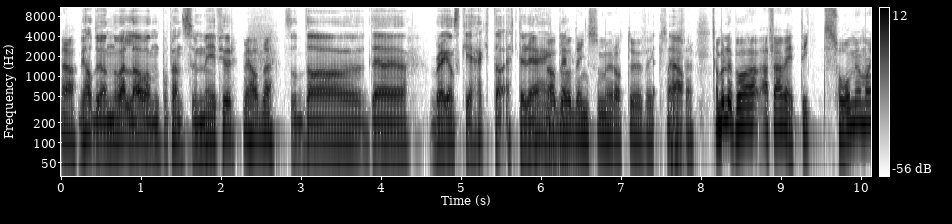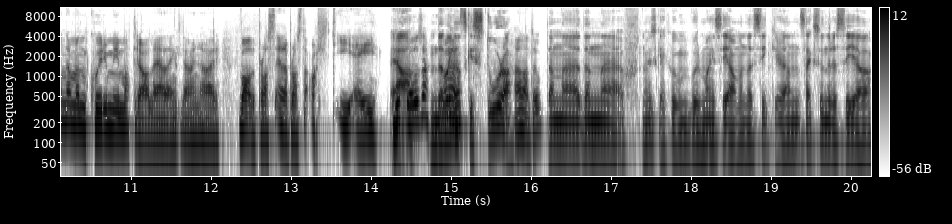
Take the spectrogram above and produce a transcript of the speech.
Ja, Vi hadde jo en novelle av han på pensum i fjor, vi hadde så da det ble ganske hekta etter det, Ja, det var den som gjorde at du fikk Ja. Jeg lurer på, for jeg vet ikke så mye om han, men hvor mye materiale er det egentlig han har? Var det plass, er det plass til alt i ei bok? Ja, var men den er ganske stor, da. Ja. Den, eh, den eh, uff, Nå husker jeg ikke hvor- mange sider, men det er sikkert en 600 sider.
